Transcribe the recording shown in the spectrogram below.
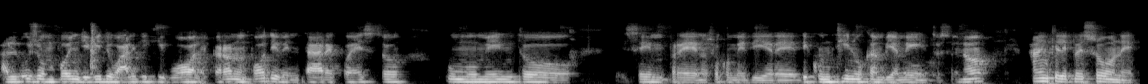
all'uso un po' individuale di chi vuole, però non può diventare questo un momento sempre, non so come dire, di continuo cambiamento, se no anche le persone,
